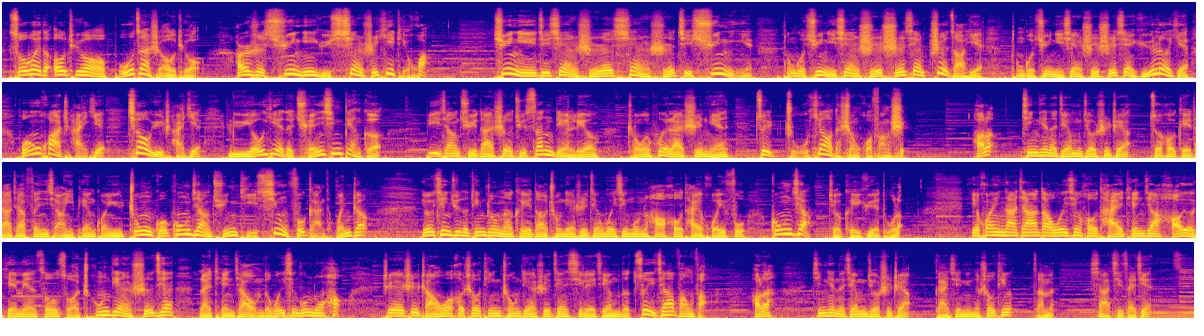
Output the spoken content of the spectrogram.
所谓的 O2O 不再是 O2O，而是虚拟与现实一体化。虚拟即现实，现实即虚拟。通过虚拟现实实现制造业，通过虚拟现实实现娱乐业、文化产业、教育产业、旅游业的全新变革，必将取代社区三点零，成为未来十年最主要的生活方式。好了，今天的节目就是这样。最后给大家分享一篇关于中国工匠群体幸福感的文章。有兴趣的听众呢，可以到充电时间微信公众号后台回复“工匠”就可以阅读了。也欢迎大家到微信后台添加好友页面搜索“充电时间”来添加我们的微信公众号，这也是掌握和收听充电时间系列节目的最佳方法。好了，今天的节目就是这样，感谢您的收听，咱们下期再见。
